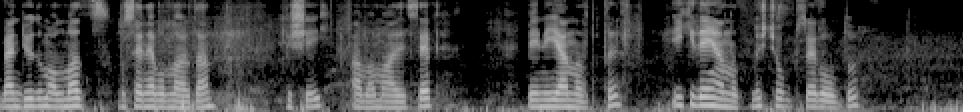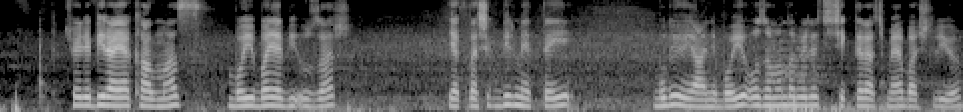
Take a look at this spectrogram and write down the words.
Ben diyordum olmaz bu sene bunlardan bir şey ama maalesef beni yanılttı. İyi ki de yanıltmış. Çok güzel oldu. Şöyle bir aya kalmaz. Boyu baya bir uzar. Yaklaşık bir metreyi buluyor yani boyu. O zaman da böyle çiçekler açmaya başlıyor.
